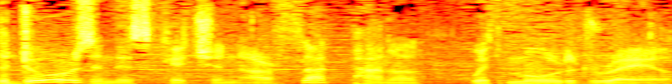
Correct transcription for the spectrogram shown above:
The doors in this kitchen are flat panel with moulded rail.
